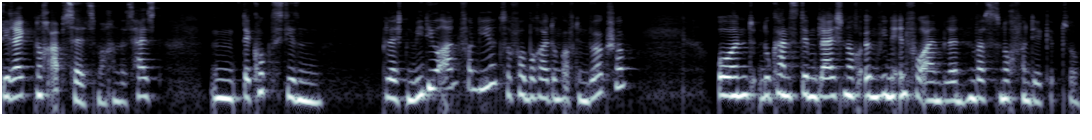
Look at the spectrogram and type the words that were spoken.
direkt noch Upsells machen. Das heißt, der guckt sich diesen vielleicht ein Video an von dir zur Vorbereitung auf den Workshop Und du kannst dem gleich noch irgendwie eine Info einblenden, was es noch von dir gibt. So.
